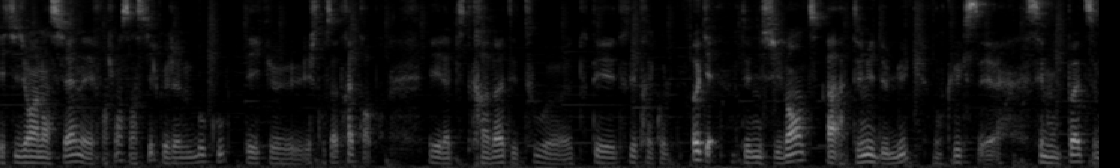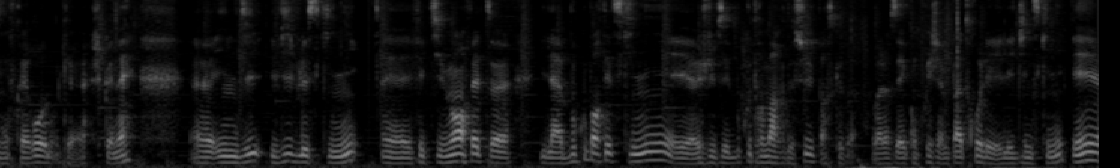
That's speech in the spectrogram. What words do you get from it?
étudiant à l'ancienne, et franchement c'est un style que j'aime beaucoup, et que je trouve ça très propre. Et la petite cravate et tout, euh, tout, est, tout est très cool. Ok, tenue suivante, ah, tenue de Luc, donc Luc c'est mon pote, c'est mon frérot, donc euh, je connais. Euh, il me dit vive le skinny. effectivement, en fait, euh, il a beaucoup porté de skinny et euh, je lui faisais beaucoup de remarques dessus parce que, bah, voilà, vous avez compris, j'aime pas trop les, jeans skinny. Et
